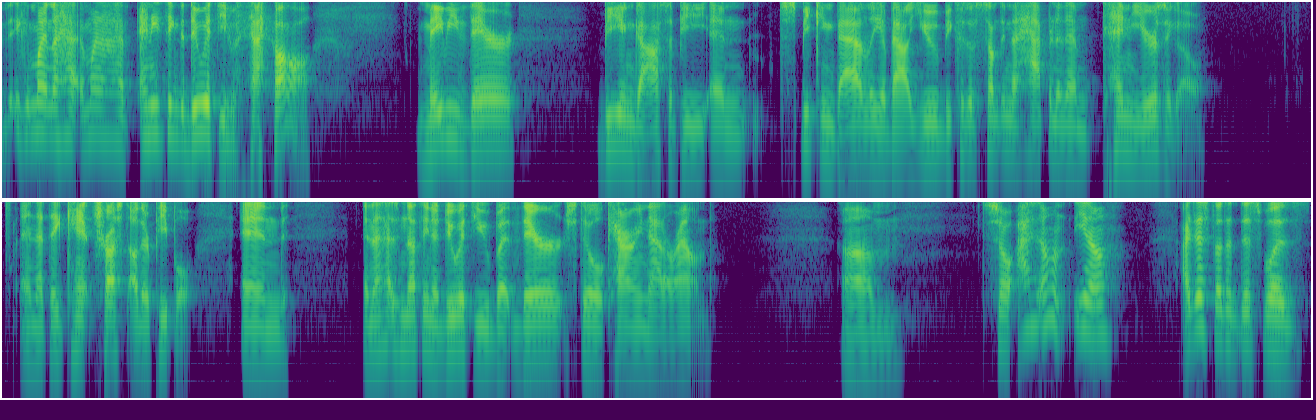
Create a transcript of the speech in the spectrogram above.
it might not have, it might not have anything to do with you at all. Maybe they're being gossipy and speaking badly about you because of something that happened to them 10 years ago and that they can't trust other people and and that has nothing to do with you but they're still carrying that around um so i don't you know I just thought that this was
